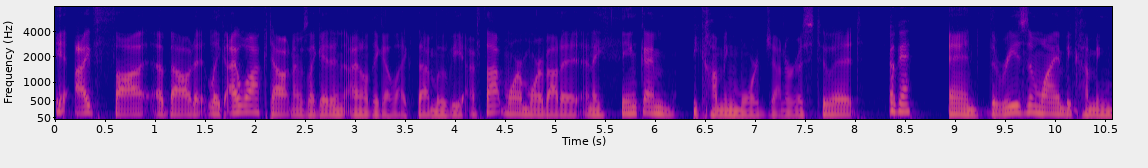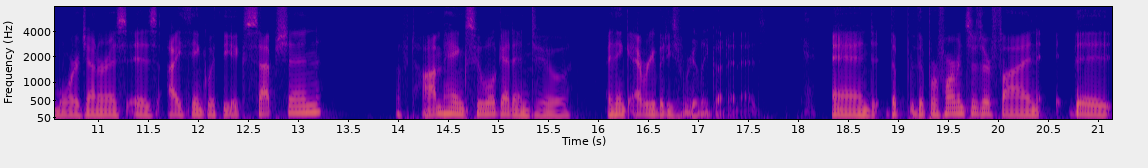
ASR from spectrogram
it, I've thought about it. Like I walked out and I was like, I didn't. I don't think I liked that movie. I've thought more and more about it, and I think I'm becoming more generous to it. Okay. And the reason why I'm becoming more generous is I think, with the exception of Tom Hanks, who we'll get into, I think everybody's really good at it. Okay. And the the performances are fun. The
